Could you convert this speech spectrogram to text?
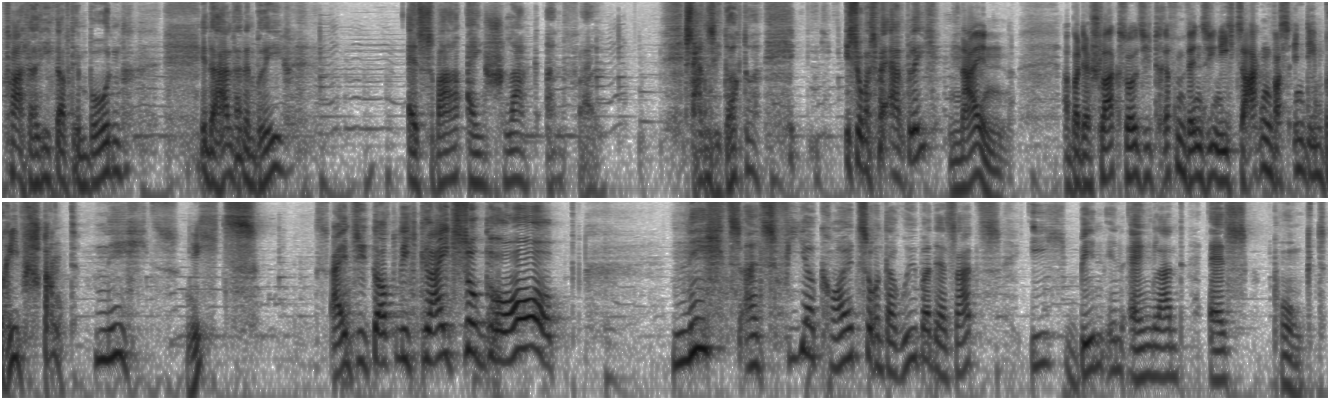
Vater liegt auf dem Boden, in der Hand einen Brief. Es war ein Schlaganfall. Sagen Sie, Doktor, ist sowas vererblich? Nein. Aber der Schlag soll Sie treffen, wenn Sie nicht sagen, was in dem Brief stand. Nichts. Nichts? Seien Sie doch nicht gleich so grob. Nichts als vier Kreuze und darüber der Satz, ich bin in England S. Punkt.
